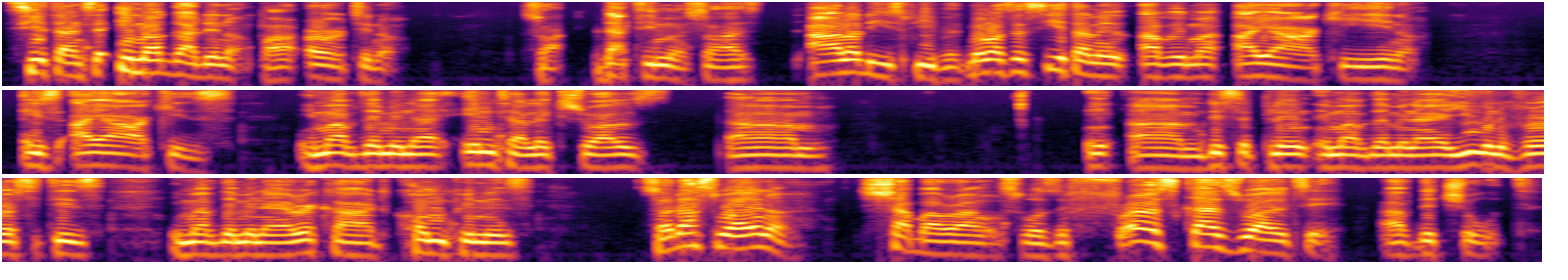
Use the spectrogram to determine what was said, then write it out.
Satan say, him a God, you know, on earth, you know. So that, you know, so all of these people, remember, say Satan have him a hierarchy, you know, his hierarchies. Him have them in a intellectuals, um, um, discipline, him have them in a universities, him have them in a record companies, so that's why, you know, Shabba Ranks was the first casualty of the truth.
